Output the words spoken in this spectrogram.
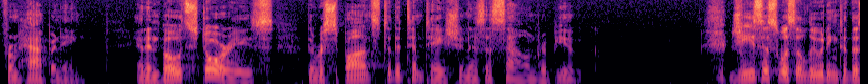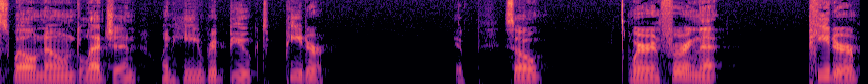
from happening. And in both stories, the response to the temptation is a sound rebuke. Jesus was alluding to this well known legend when he rebuked Peter. If, so we're inferring that Peter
